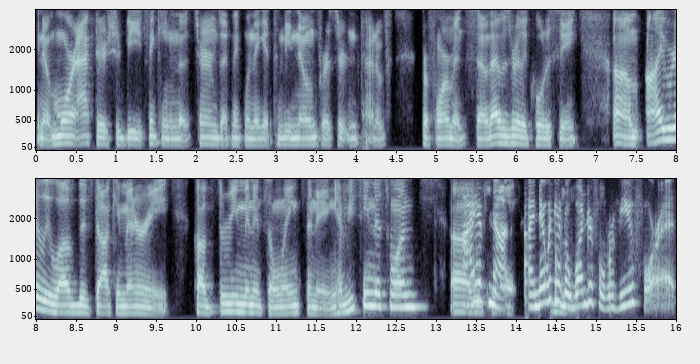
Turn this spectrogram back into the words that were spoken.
you know more actors should be thinking in those terms I think when they get to be known for a certain kind of performance. So that was really cool to see. Um, I really love this documentary called Three Minutes of Lengthening. Have you seen this one? Uh, I have not. I know we have a wonderful review for it.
